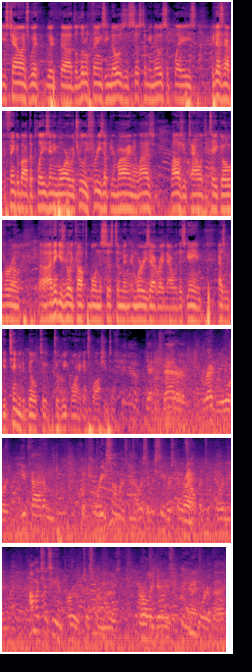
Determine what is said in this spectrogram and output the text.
He's challenged with with uh, the little things. He knows the system. He knows the plays. He doesn't have to think about the plays anymore, which really frees up your mind and allows allows your talent to take over. And uh, I think he's really comfortable in the system and, and where he's at right now with his game as we continue to build to, to Week One against Washington. Getting better, Greg Ward. You've had him for three summers now as a receivers coach, Right. offensive coordinator. How much has he improved just from those early days of being Right. a quarterback?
